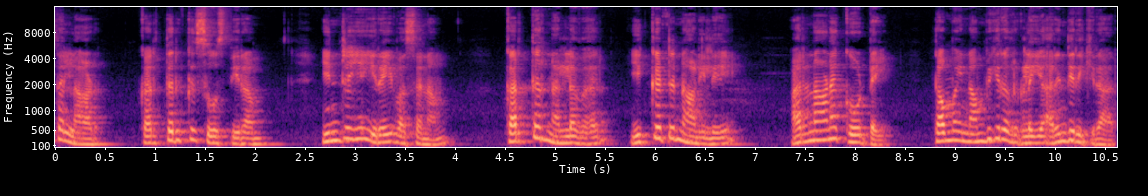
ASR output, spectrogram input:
த லார்ட் கர்த்தருக்கு சோஸ்திரம். இன்றைய இறைவசனம். கர்த்தர் நல்லவர் இக்கட்டு நாளிலே அரணான கோட்டை தம்மை நம்புகிறவர்களை அறிந்திருக்கிறார்.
